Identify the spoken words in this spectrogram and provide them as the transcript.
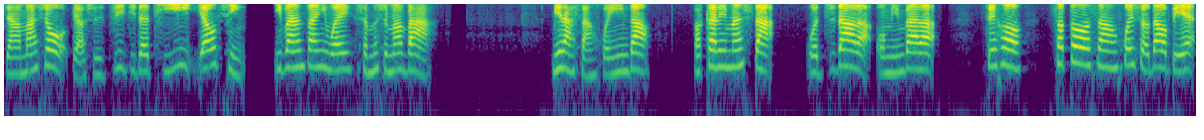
加ましょう表示积极的提议、邀请，一般翻译为什么什么吧。米拉桑回应道：わかりました。我知道了，我明白了。最后，萨多桑挥手道别，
